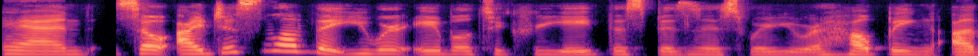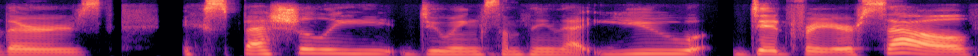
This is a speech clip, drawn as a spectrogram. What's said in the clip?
And so I just love that you were able to create this business where you were helping others, especially doing something that you did for yourself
